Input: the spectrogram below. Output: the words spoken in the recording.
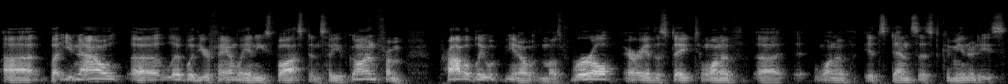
uh, but you now uh, live with your family in East Boston. So you've gone from probably you know the most rural area of the state to one of uh, one of its densest communities.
